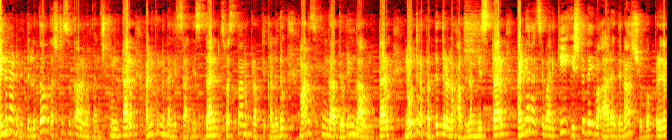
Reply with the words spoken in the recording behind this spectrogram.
చిన్ననాటి మిత్రులతో కష్ట సుఖాలను పంచుకుంటారు. అనుకున్న దాన్ని సాధిస్తారు. స్వస్థాన ప్రాప్తి కలదు. మానసికంగా దృఢంగా ఉంటారు. నూతన పద్ధతులను అవలంబిస్తారు. కన్యారాశి వారికి ఇష్టదైవ ఆరాధన శుభప్రదం.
